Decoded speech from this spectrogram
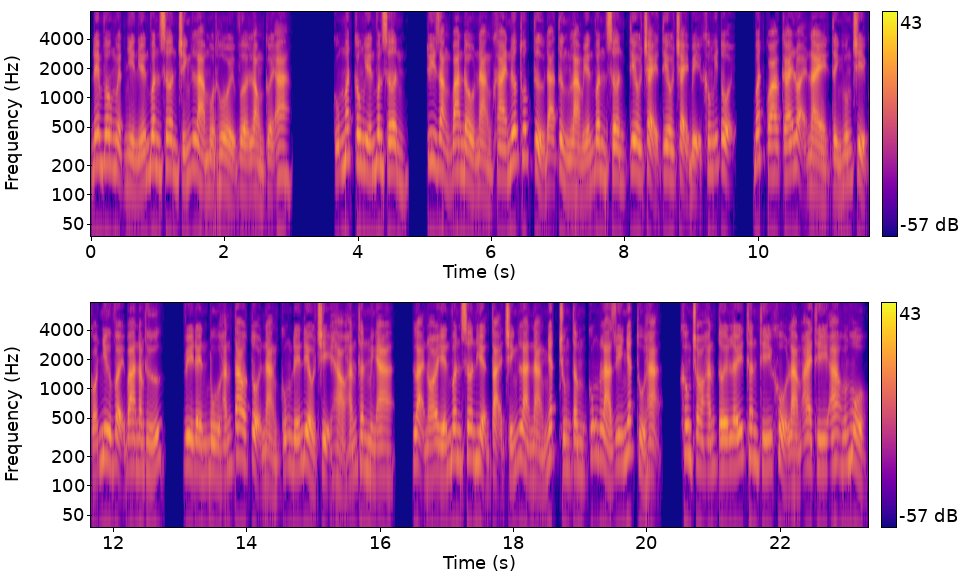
Đêm vô nguyệt nhìn Yến Vân Sơn chính là một hồi vừa lòng cười a. Cũng mất công Yến Vân Sơn, tuy rằng ban đầu nàng khai nước thuốc tử đã từng làm Yến Vân Sơn tiêu chảy tiêu chảy bị không ít tội, bất qua cái loại này tình huống chỉ có như vậy 3 năm thứ, vì đền bù hắn tao tội nàng cũng đến điều trị hảo hắn thân mình a. Lại nói Yến Vân Sơn hiện tại chính là nàng nhất trung tâm cũng là duy nhất thủ hạ, không cho hắn tới lấy thân thí khổ làm ai thí a huống hồ,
